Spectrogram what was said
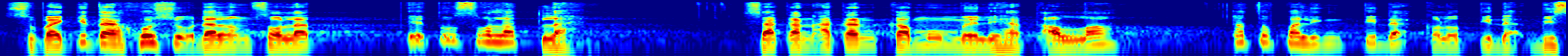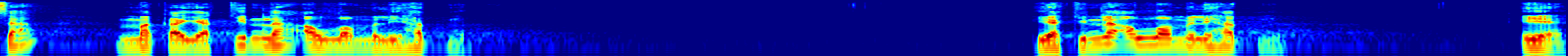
supaya kita khusyuk dalam sholat itu solatlah. Seakan-akan kamu melihat Allah atau paling tidak kalau tidak bisa maka yakinlah Allah melihatmu. Yakinlah Allah melihatmu. Iya.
